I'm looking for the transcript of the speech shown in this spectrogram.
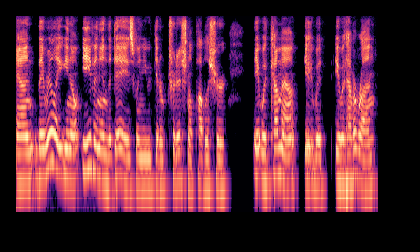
and they really, you know, even in the days when you would get a traditional publisher, it would come out, it would it would have a run,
